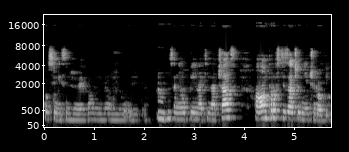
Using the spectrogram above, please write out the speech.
to si myslím, že je veľmi, veľmi dôležité. Mm-hmm. Sa neopínať na čas, ale len proste začať niečo robiť.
